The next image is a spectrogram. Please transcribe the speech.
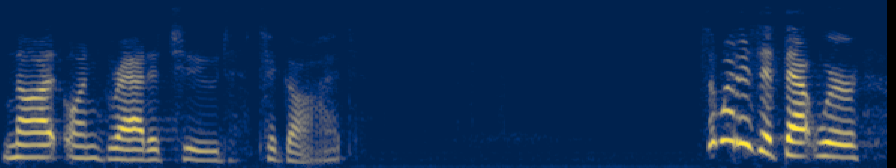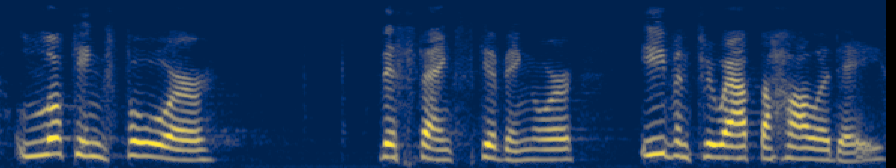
not on gratitude to God. So what is it that we're looking for this Thanksgiving or even throughout the holidays?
